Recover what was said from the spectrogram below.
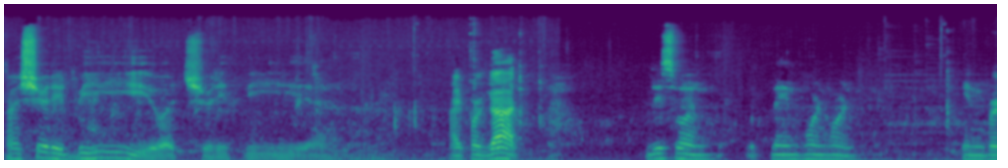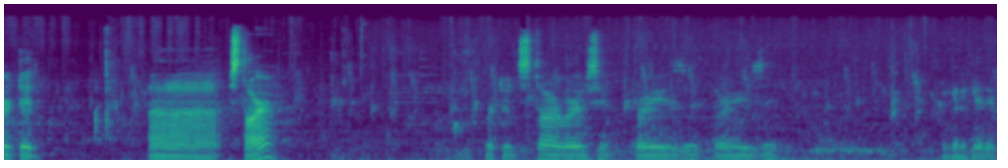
what should it be? What should it be? I forgot. This one, the plain horn horn, inverted uh, star. Portrait star. Where is it? Where is it? Where is it? I'm gonna get it.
